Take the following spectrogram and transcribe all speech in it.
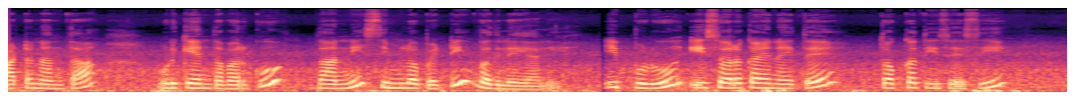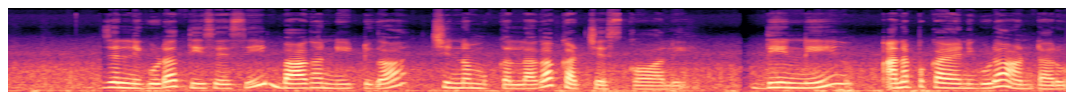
మటన్ అంతా ఉడికేంత వరకు దాన్ని సిమ్లో పెట్టి వదిలేయాలి. ఇప్పుడు ఈ సొరకాయనైతే తొక్క తీసేసి గింజల్ని కూడా తీసేసి బాగా నీట్గా చిన్న ముక్కల్లాగా కట్ చేసుకోవాలి. దీన్ని అనపకాయని కూడా అంటారు.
